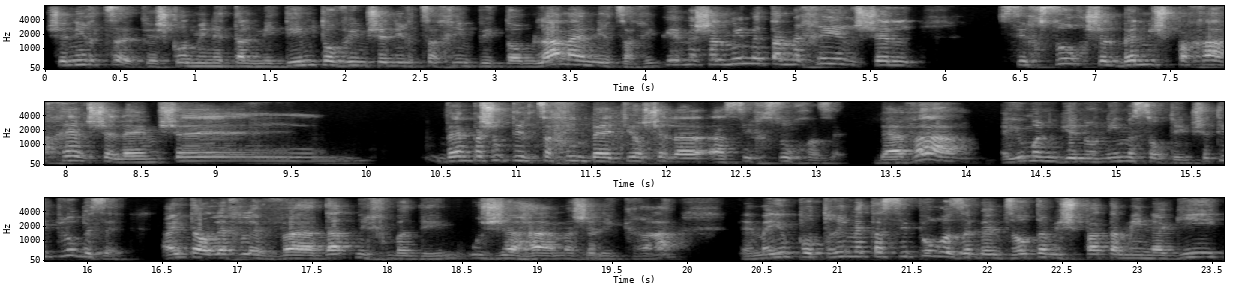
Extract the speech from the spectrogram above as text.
שנרצח, יש כל מיני תלמידים טובים שנרצחים פתאום, למה הם נרצחים? כי הם משלמים את המחיר של סכסוך של בן משפחה אחר שלהם, ש... והם פשוט נרצחים בעטיו של הסכסוך הזה. בעבר היו מנגנונים מסורתיים שטיפלו בזה. היית הולך לוועדת נכבדים, וז'הה מה שנקרא, והם היו פותרים את הסיפור הזה באמצעות המשפט המנהגי,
